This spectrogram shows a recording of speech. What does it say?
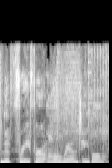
The Free for All Roundtable.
